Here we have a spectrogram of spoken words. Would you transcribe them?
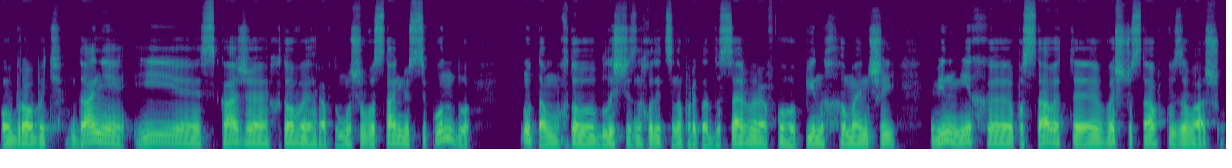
обробить дані і скаже, хто виграв. Тому що в останню секунду, ну там хто ближче знаходиться, наприклад, до сервера, в кого пінг менший, він міг е, поставити вищу ставку за вашу.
